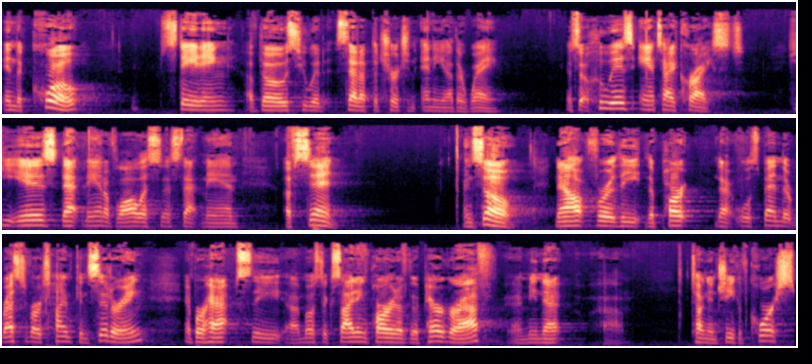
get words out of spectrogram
in the quote stating of those who would set up the church in any other way. And so, who is Antichrist? He is that man of lawlessness, that man of sin. And so, now for the, the part that we'll spend the rest of our time considering, and perhaps the uh, most exciting part of the paragraph, I mean that uh, tongue in cheek, of course,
